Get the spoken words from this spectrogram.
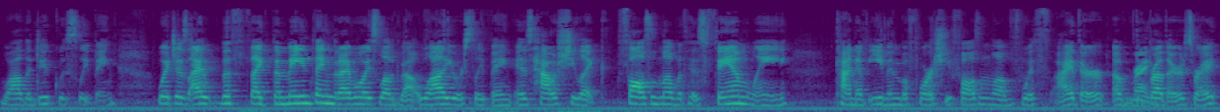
while the Duke was sleeping, which is I the like the main thing that I've always loved about while you were sleeping is how she like falls in love with his family, kind of even before she falls in love with either of the brothers, right?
